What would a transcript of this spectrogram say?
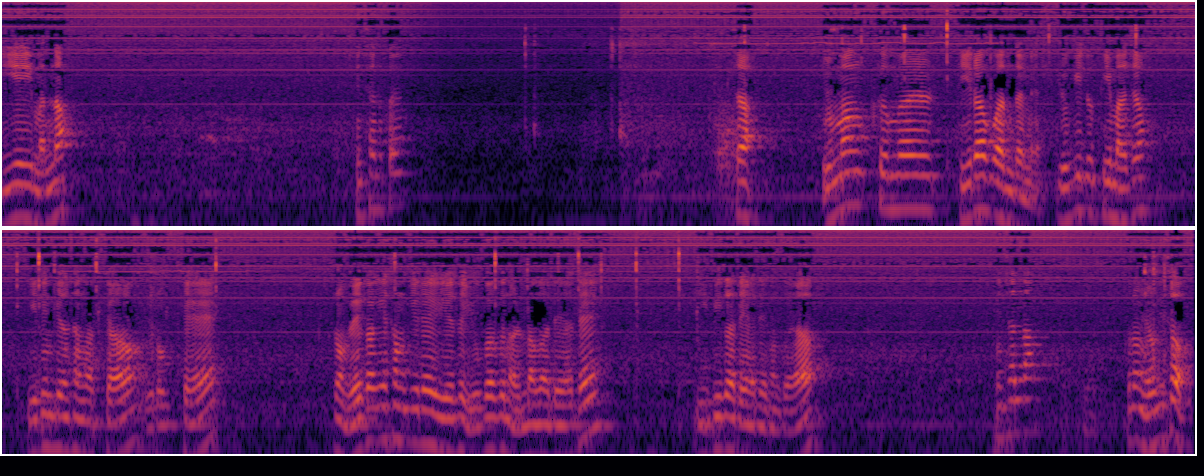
2A 맞나? 괜찮을까요? 자, 요만큼을 B라고 한다면 여기도 B 맞아? 이등변 삼각형 이렇게 그럼 외곽의 성질에 의해서 요각은 얼마가 돼야 돼? 2B가 돼야 되는 거야 괜찮나? 그럼 여기서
